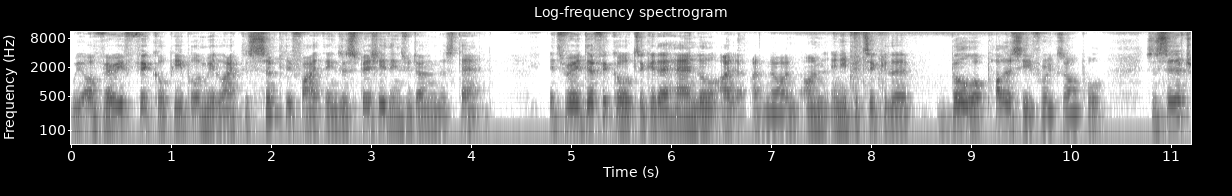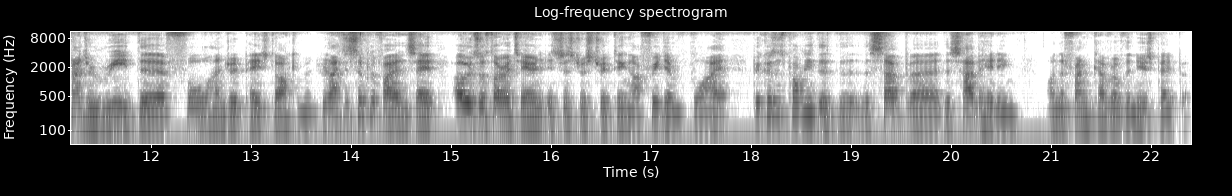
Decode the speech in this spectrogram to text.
We are very fickle people, and we like to simplify things, especially things we don't understand. It's very difficult to get a handle. I, I don't know on, on any particular bill or policy, for example. So instead of trying to read the 400 page document, we like to simplify it and say, "Oh, it's authoritarian. It's just restricting our freedom." Why? Because it's probably the the, the sub uh, the subheading on the front cover of the newspaper.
